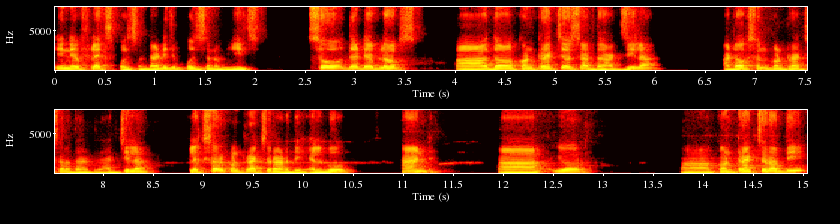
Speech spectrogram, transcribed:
in a flex position. That is the position of each. So that develops uh, the contractures at the axilla, adduction contracture at the axilla, flexor contracture at the elbow, and uh, your uh, contracture of the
